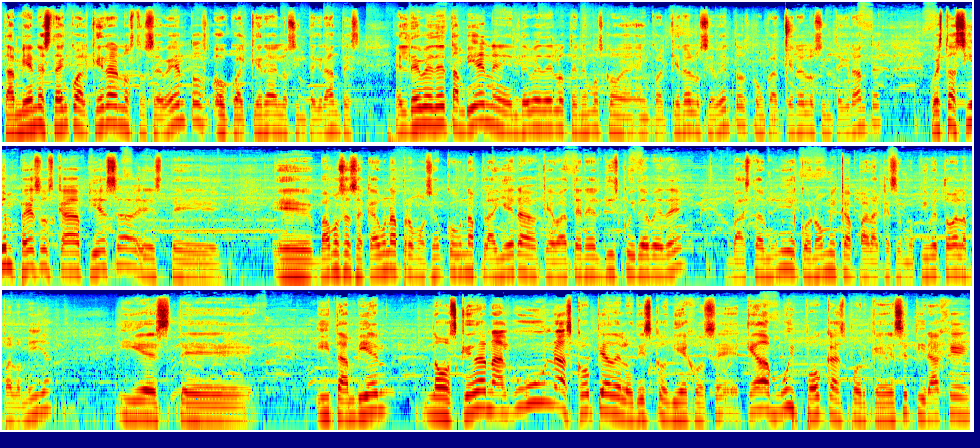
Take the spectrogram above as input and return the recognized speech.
También está en cualquiera de nuestros eventos o cualquiera de los integrantes. El DVD también, el DVD lo tenemos con- en cualquiera de los eventos, con cualquiera de los integrantes. Cuesta 100 pesos cada pieza. Este, eh, vamos a sacar una promoción con una playera que va a tener disco y DVD. Va a estar muy económica para que se motive toda la palomilla. Y este y también nos quedan algunas copias de los discos viejos. eh, Quedan muy pocas porque ese tiraje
